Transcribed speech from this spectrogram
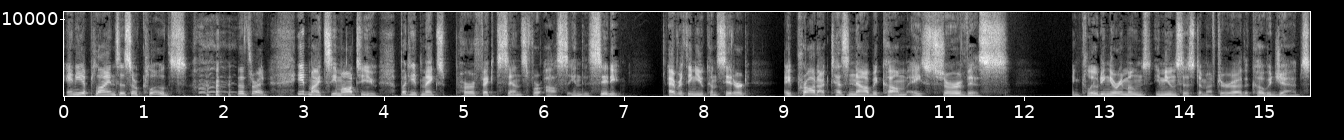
any appliances or clothes. That's right. It might seem odd to you, but it makes perfect sense for us in the city. Everything you considered a product has now become a service, including your immune, immune system after uh, the COVID jabs.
